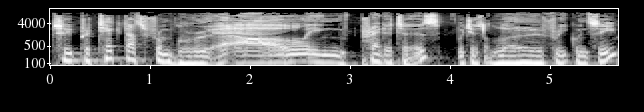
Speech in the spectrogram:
to protect us from growling predators, which is low frequency,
